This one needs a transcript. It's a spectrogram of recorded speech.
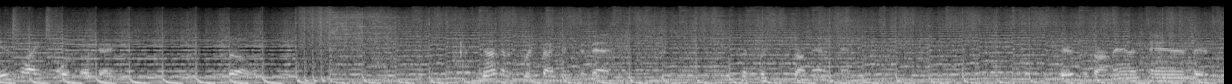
is Life Orb, okay. So I'm not gonna switch back into that. Let's switch to 10. There's the Darmanitan, there's the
